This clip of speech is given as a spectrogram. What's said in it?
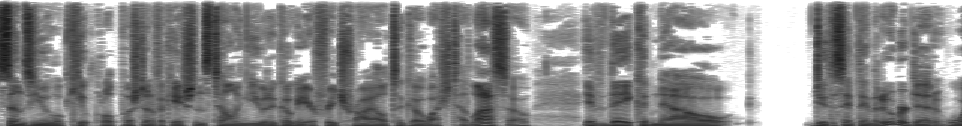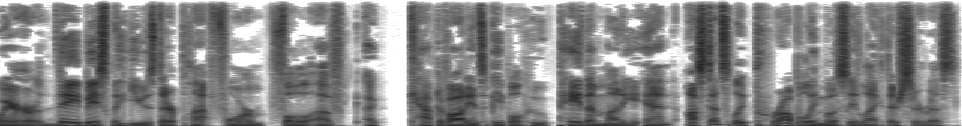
sends you cute little push notifications telling you to go get your free trial to go watch Ted Lasso, if they could now do the same thing that Uber did, where they basically use their platform full of a captive audience of people who pay them money and ostensibly probably mostly like their service.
